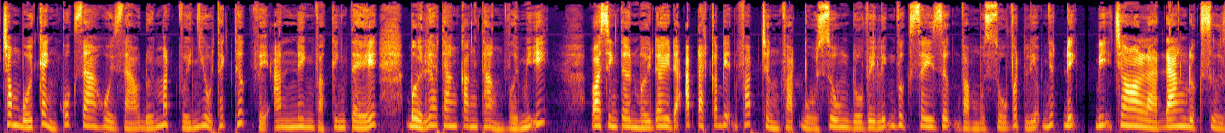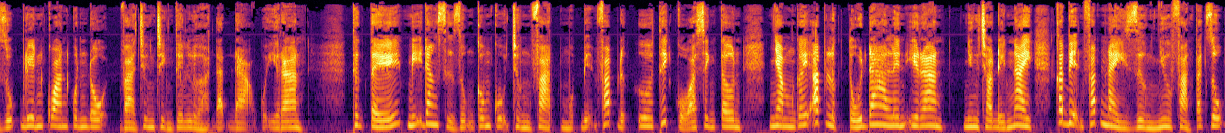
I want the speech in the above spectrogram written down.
trong bối cảnh quốc gia Hồi giáo đối mặt với nhiều thách thức về an ninh và kinh tế bởi leo thang căng thẳng với Mỹ. Washington mới đây đã áp đặt các biện pháp trừng phạt bổ sung đối với lĩnh vực xây dựng và một số vật liệu nhất định bị cho là đang được sử dụng liên quan quân đội và chương trình tên lửa đạn đạo của Iran – Thực tế, Mỹ đang sử dụng công cụ trừng phạt, một biện pháp được ưa thích của Washington nhằm gây áp lực tối đa lên Iran, nhưng cho đến nay, các biện pháp này dường như phản tác dụng,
